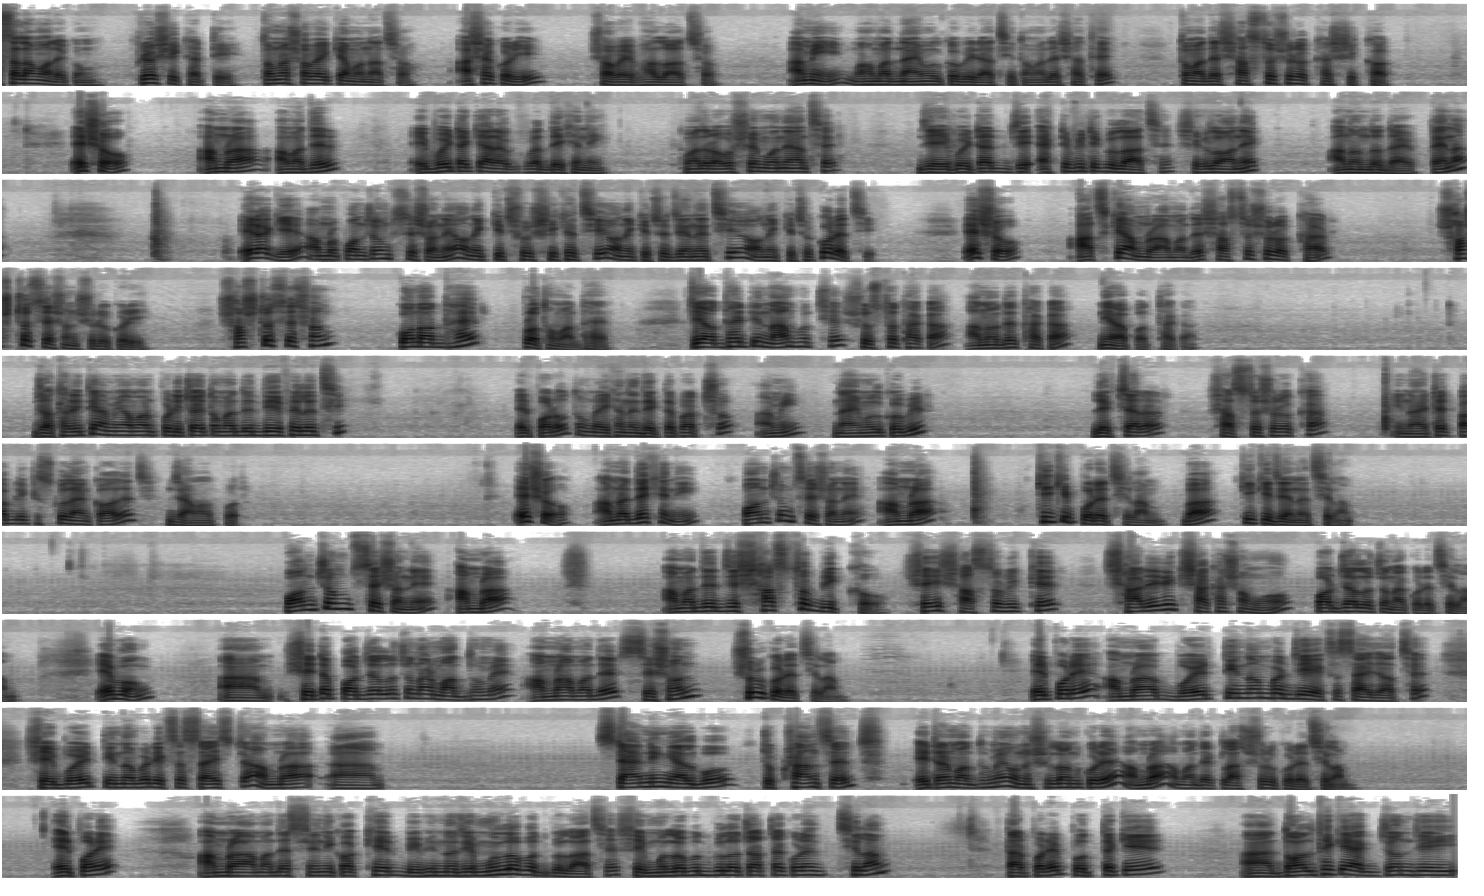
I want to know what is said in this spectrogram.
আসসালামু আলাইকুম। প্রিয় শিক্ষার্থী, তোমরা সবাই কেমন আছো? আশা করি সবাই ভালো আছো। আমি মোহাম্মদ নাইমুল কবির আছি তোমাদের সাথে, তোমাদের স্বাস্থ্য সুরক্ষার শিক্ষক। এসো, আমরা আমাদের এই বইটাকে আর একবার দেখে নিই। তোমাদের অবশ্যই মনে আছে যে এই বইটার যে অ্যাক্টিভিটিগুলো আছে, সেগুলো অনেক আনন্দদায়ক, তাই না? এর আগে আমরা পঞ্চম সেশনে অনেক কিছু শিখেছি, অনেক কিছু জেনেছি, অনেক কিছু করেছি। এসো, আজকে আমরা আমাদের স্বাস্থ্য সুরক্ষার ষষ্ঠ সেশন শুরু করি। ষষ্ঠ সেশন কোন অধ্যায়ের? প্রথম অধ্যায়ের। যে অধ্যায়টির নাম হচ্ছে সুস্থ থাকা, আনন্দে থাকা, নিরাপদ থাকা। যথারীতি আমি আমার পরিচয় তোমাদের দিয়ে ফেলেছি। এরপরও তোমরা এখানে দেখতে পাচ্ছ, আমি নাইমুল কবির, লেকচারার স্বাস্থ্য সুরক্ষা, United Public School and College, Jamalpur. এসো, আমরা দেখে নিই, পঞ্চম সেশনে আমরা কি কি পড়েছিলাম বা কি কি জেনেছিলাম। পঞ্চম সেশনে আমরা আমাদের যে স্বাস্থ্য বৃক্ষ সেই স্বাস্থ্য বৃক্ষের শারীরিক শাখাসমূহ পর্যালোচনা করেছিলাম এবং সেটা পর্যালোচনার মাধ্যমে আমরা আমাদের সেশন শুরু করেছিলাম। এরপরে আমরা বইয়ের তিন নম্বর যে এক্সারসাইজ আছে, সেই বইয়ের তিন নম্বর এক্সারসাইজটা আমরা স্ট্যান্ডিং অ্যালবো টু ক্রানসেজ এটার মাধ্যমে অনুশীলন করে আমরা আমাদের ক্লাস শুরু করেছিলাম। এরপরে আমরা আমাদের শ্রেণীকক্ষের বিভিন্ন যে মূল্যবোধগুলো আছে, সেই মূল্যবোধগুলো চর্চা করেছিলাম। তারপরে প্রত্যেকে দল থেকে একজন যেই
